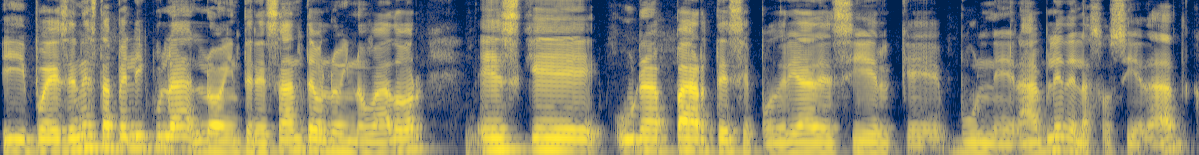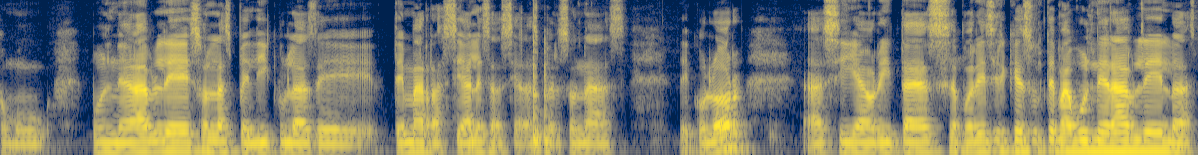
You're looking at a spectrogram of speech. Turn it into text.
Y pues en esta película lo interesante o lo innovador es que una parte se podría decir que vulnerable de la sociedad, como vulnerable son las películas de temas raciales hacia las personas de color. Así ahorita se podría decir que es un tema vulnerable las,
